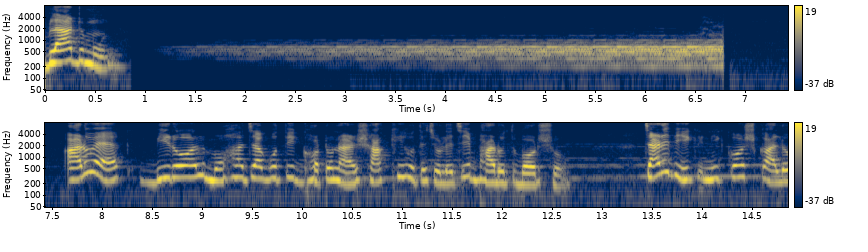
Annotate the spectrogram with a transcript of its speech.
ব্লাড মুন। আরও এক বিরল মহাজাগতিক ঘটনার সাক্ষী হতে চলেছে ভারতবর্ষ। চারিদিক নিকষ কালো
